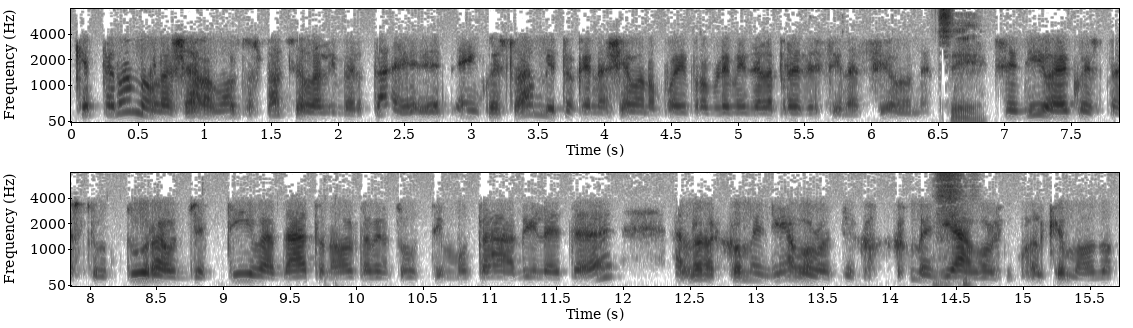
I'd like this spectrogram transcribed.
che però non lasciava molto spazio alla libertà e è in questo ambito che nascevano poi i problemi della predestinazione. Sì. Se Dio è questa struttura oggettiva data una volta per tutti, immutabile, eh, allora come diavolo, come diavolo in qualche modo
